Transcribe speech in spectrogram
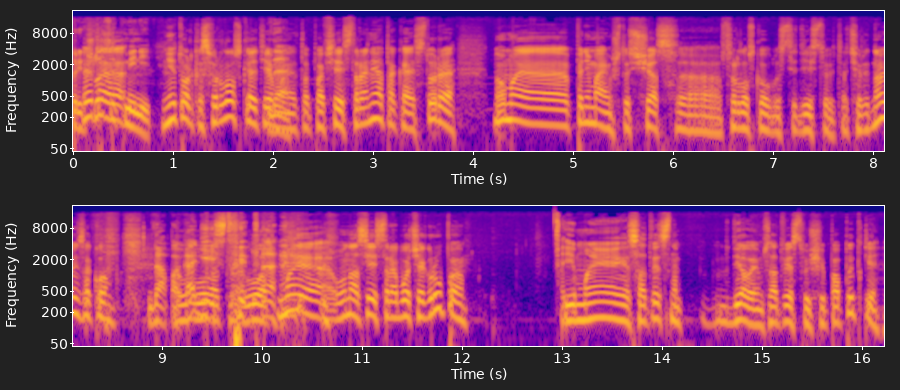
пришлось Это отменить. Не только Свердловская тема, Да. это по всей стране такая история. Но мы понимаем, что сейчас э, в Свердловской области действует очередной закон. Да, пока Вот, действует. вот. да. Мы, у нас есть рабочая группа, и мы, соответственно, делаем соответствующие попытки.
